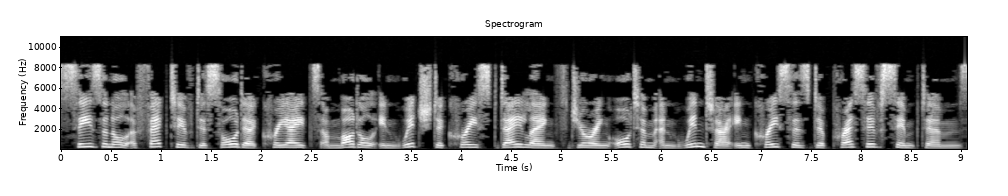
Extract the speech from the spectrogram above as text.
Seasonal affective disorder creates a model in which decreased day length during autumn and winter increases depressive symptoms.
